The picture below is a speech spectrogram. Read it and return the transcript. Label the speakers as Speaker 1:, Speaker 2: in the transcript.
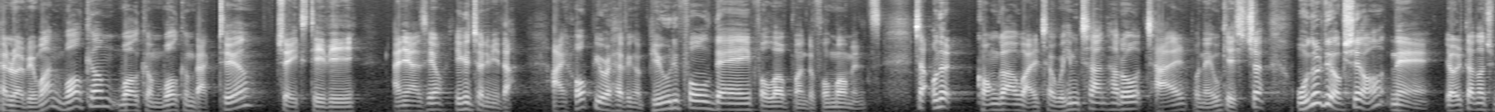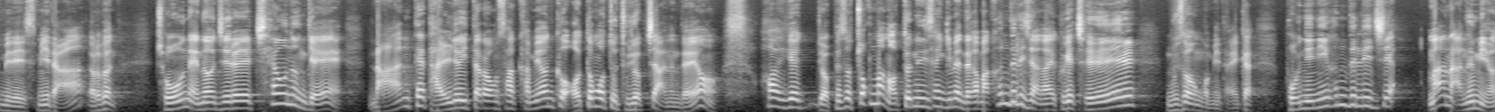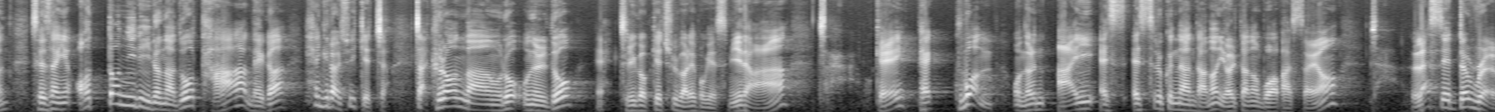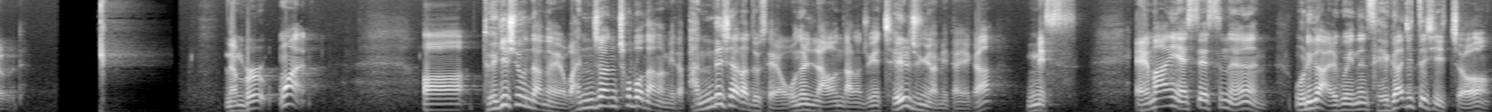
Speaker 1: Hello everyone. Welcome, welcome, welcome back to Jake's TV. 안녕하세요. 이근철입니다. I hope you're having a beautiful day full of wonderful moments. 자, 오늘 건강하고 알차고 힘찬 하루 잘 보내고 계시죠? 오늘도 역시요. 네, 열 단어 준비되어 있습니다. 여러분, 좋은 에너지를 채우는 게 나한테 달려 있다라고 생각하면 그 어떤 것도 두렵지 않은데요. 아, 이게 옆에서 조금만 어떤 일이 생기면 내가 막 흔들리잖아요. 그게 제일 무서운 겁니다. 그러니까 본인이 흔들리지 만 않으면 세상에 어떤 일이 일어나도 다 내가 해결할 수 있겠죠. 자, 그런 마음으로 오늘도 예, 즐겁게 출발해 보겠습니다. 자, 오케이. 109번. 오늘은 ISS로 끝난 단어 10단어 모아봤어요. 자, let's hit the road. Number one. 어, 되게 쉬운 단어예요. 완전 초보 단어입니다. 반드시 알아두세요. 오늘 나온 단어 중에 제일 중요합니다. 얘가 miss. MISS는 우리가 알고 있는 세 가지 뜻이 있죠.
